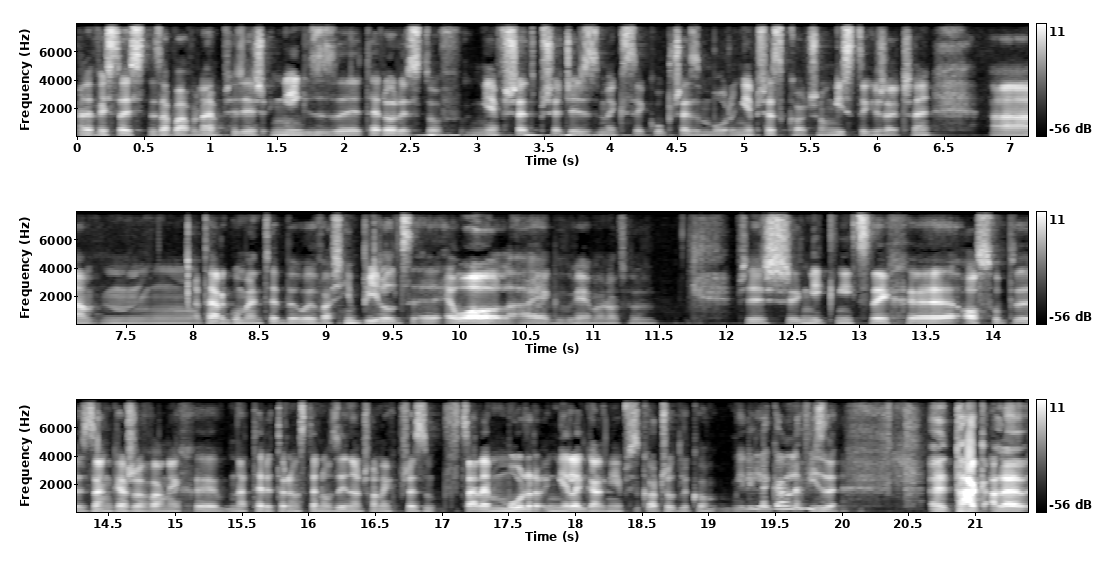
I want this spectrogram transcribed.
Ale wiesz, to jest zabawne, przecież nikt z terrorystów nie wszedł przecież z Meksyku przez mur, nie przeskoczył nic z tych rzeczy, a mm, te argumenty były właśnie build a wall, a jak wiemy, no to Przecież nikt, nikt z tych e, osób zaangażowanych e, na terytorium Stanów Zjednoczonych przez wcale mur nielegalnie nie przeskoczył, tylko mieli legalne wizy. E, tak, ale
